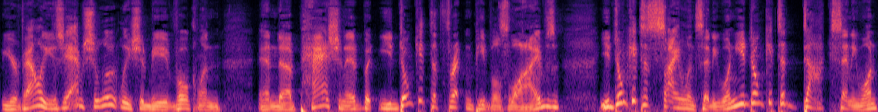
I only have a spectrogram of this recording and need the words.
your values. You absolutely should be vocal and, and uh, passionate, but you don't get to threaten people's lives. You don't get to silence anyone. You don't get to dox anyone.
